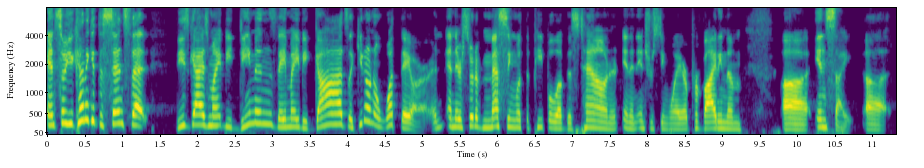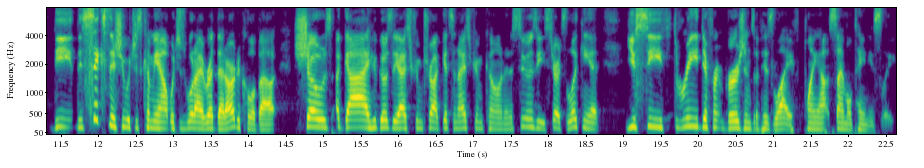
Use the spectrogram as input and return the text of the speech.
And so you kind of get the sense that these guys might be demons. They may be gods. Like you don't know what they are. And, and they're sort of messing with the people of this town in an interesting way or providing them uh, insight. Uh, the the sixth issue, which is coming out, which is what I read that article about, shows a guy who goes to the ice cream truck, gets an ice cream cone, and as soon as he starts looking at, you see three different versions of his life playing out simultaneously.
